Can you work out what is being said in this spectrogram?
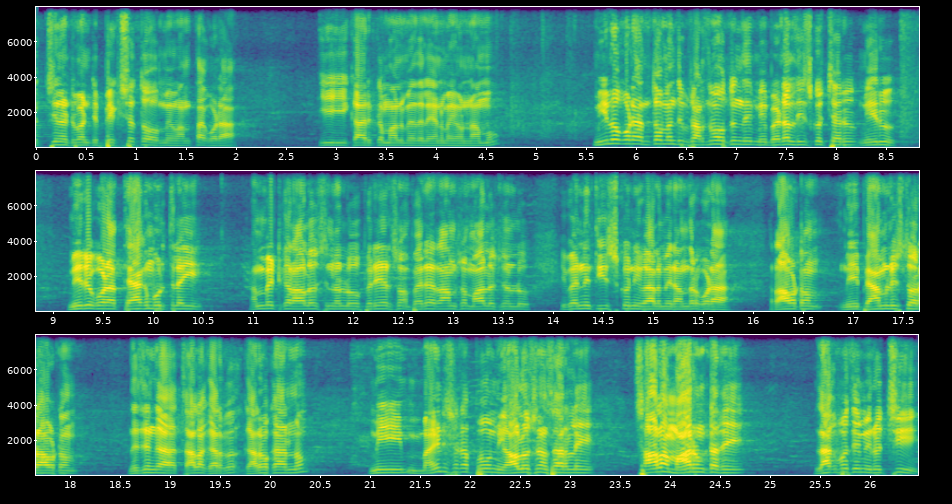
ఇచ్చినటువంటి భిక్షతో మేమంతా కూడా ఈ కార్యక్రమాల మీద లీనమై ఉన్నాము. మీలో కూడా ఎంతోమంది అర్థమవుతుంది మీ బిడ్డలు తీసుకొచ్చారు మీరు మీరు కూడా త్యాగమూర్తులయ్యి అంబేద్కర్ ఆలోచనలు పెరియర్ స్వా- పెరియర్ రామస్వామి ఆలోచనలు ఇవన్నీ తీసుకుని ఇవాళ మీరు అందరూ కూడా రావటం మీ ఫ్యామిలీస్తో రావటం నిజంగా చాలా గర్వ గర్వకారణం. మీ మైండ్ సెటప్ మీ ఆలోచన సరళి చాలా మారుంటుంది. లేకపోతే మీరు వచ్చి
